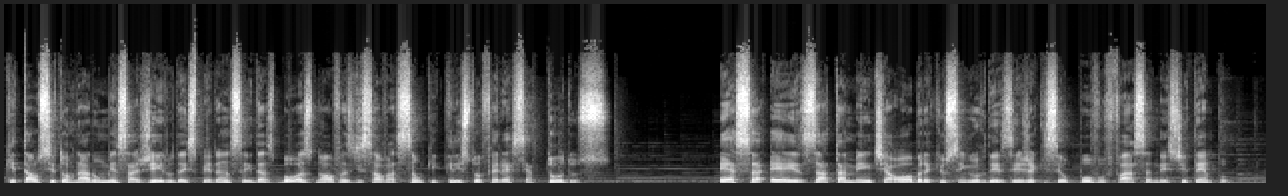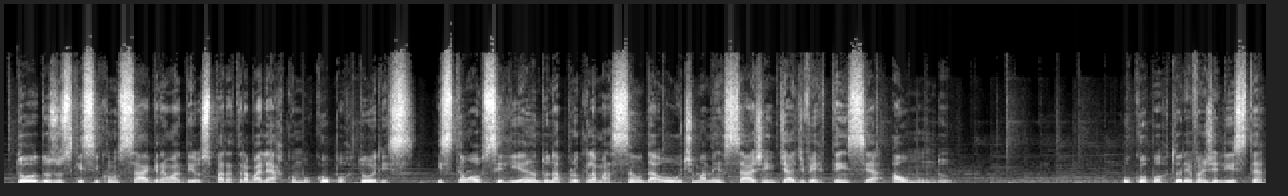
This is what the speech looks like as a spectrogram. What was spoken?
Que tal se tornar um mensageiro da esperança e das boas novas de salvação que Cristo oferece a todos? Essa é exatamente a obra que o Senhor deseja que seu povo faça neste tempo. Todos os que se consagram a Deus para trabalhar como coportores estão auxiliando na proclamação da última mensagem de advertência ao mundo. O Coportor Evangelista,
